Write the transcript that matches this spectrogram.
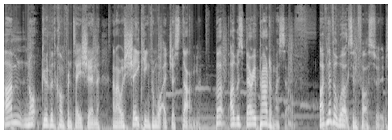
I'm not good with confrontation, and I was shaking from what I'd just done, but I was very proud of myself. I've never worked in fast food.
